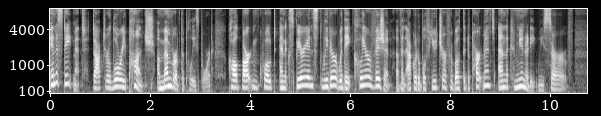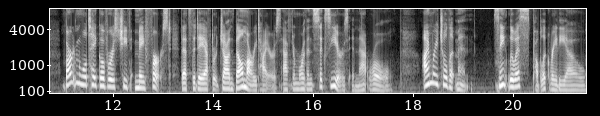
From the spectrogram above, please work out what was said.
In a statement, Dr. Lori Punch, a member of the police board, called Barton, quote, an experienced leader with a clear vision of an equitable future for both the department and the community we serve. Barton will take over as chief May 1st. That's the day after Jon Belmar retires after more than six years in that role. I'm Rachel Lippman, St. Louis Public Radio.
